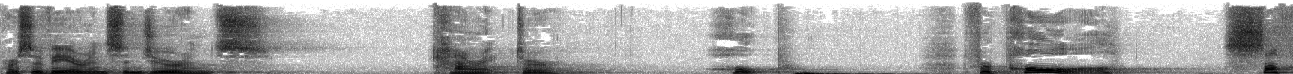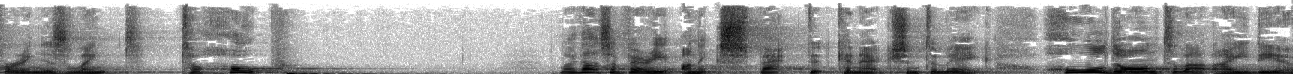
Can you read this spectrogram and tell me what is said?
perseverance, endurance, character, hope. For Paul, suffering is linked to hope. Now, that's a very unexpected connection to make. Hold on to that idea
